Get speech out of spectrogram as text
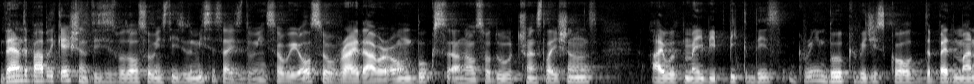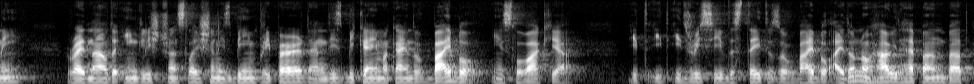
Then the publications, this is what also Institute Misesa is doing. So we also write our own books and also do translations. I would maybe pick this green book, which is called The Bad Money. Right now the English translation is being prepared and this became a kind of Bible in Slovakia. It, it, it, received the status of Bible. I don't know how it happened, but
